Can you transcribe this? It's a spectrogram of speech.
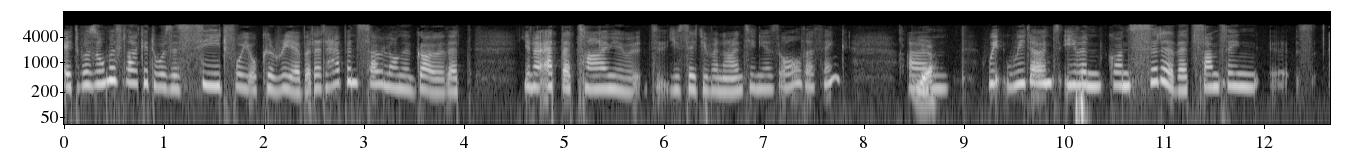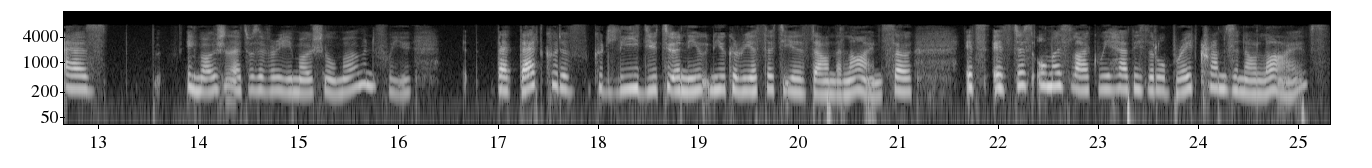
it was almost like it was a seed for your career, but it happened so long ago that, you know, at that time you you said you were 19 years old, I think. Um, yeah. We we don't even consider that something as emotional. It was a very emotional moment for you that that could have could lead you to a new new career 30 years down the line. So it's it's just almost like we have these little breadcrumbs in our lives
